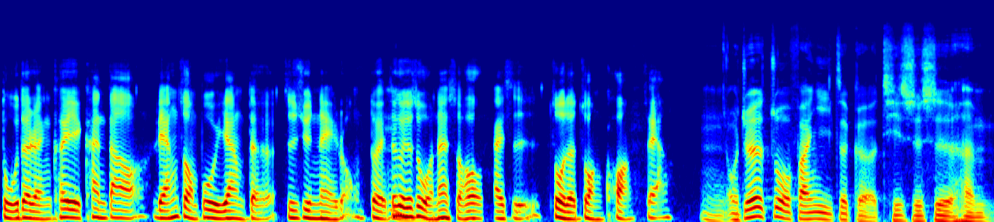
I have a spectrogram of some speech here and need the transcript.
读的人可以看到两种不一样的资讯内容。对，这个就是我那时候开始做的状况，这样。嗯，我觉得做翻译这个其实是很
